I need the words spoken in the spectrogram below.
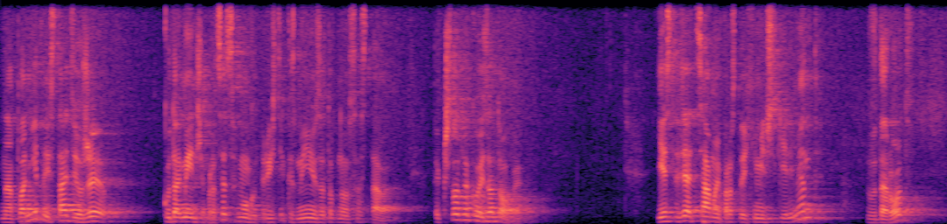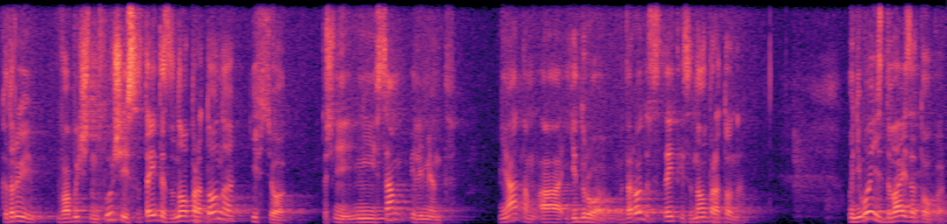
На планетной стадии уже куда меньше процессов могут привести к изменению изотопного состава. Так что такое изотопы? Если взять самый простой химический элемент, водород, который в обычном случае состоит из одного протона и все. Точнее, не сам элемент, не атом, а ядро водорода состоит из одного протона. У него есть два изотопа,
